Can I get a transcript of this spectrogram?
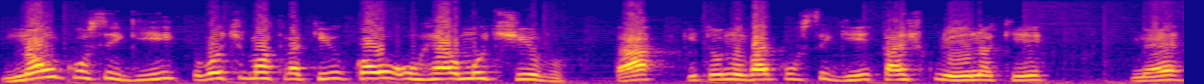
não conseguir, eu vou te mostrar aqui qual o real motivo, tá? Que tu não vai conseguir estar tá excluindo aqui, né?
